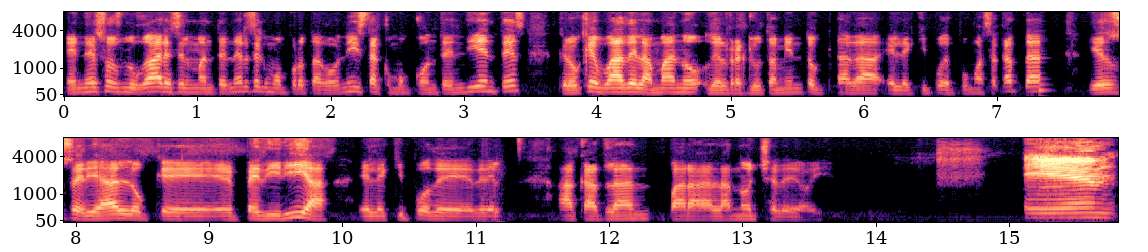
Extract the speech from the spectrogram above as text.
en esos lugares, el mantenerse como protagonista, como contendientes, creo que va de la mano del reclutamiento que haga el equipo de Pumas Acatlán y eso sería lo que pediría el equipo de, Acatlán para la noche de hoy. Eh,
